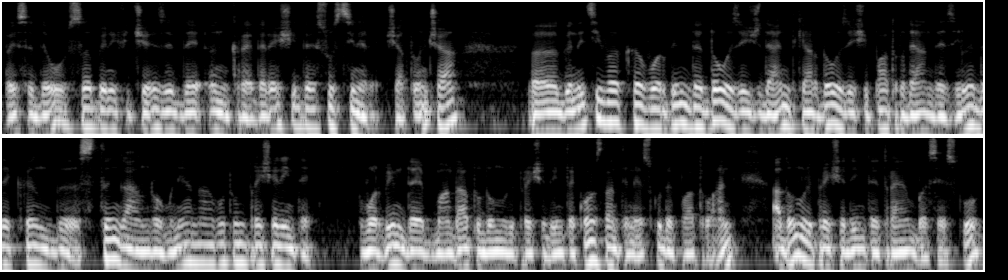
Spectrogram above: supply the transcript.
PSD-ul să beneficieze de încredere și de susținere. Și atunci ă, Gândiți-vă că vorbim de 20 de ani, chiar 24 de ani de zile de când stânga în România n-a avut un președinte. Vorbim de mandatul domnului președinte Constantinescu de patru ani, a domnului președinte Traian Băsescu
